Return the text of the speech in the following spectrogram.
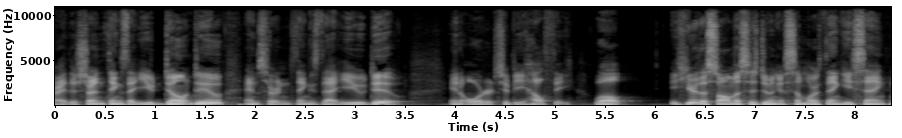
right? There's certain things that you don't do and certain things that you do in order to be healthy. Well, here the psalmist is doing a similar thing. He's saying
